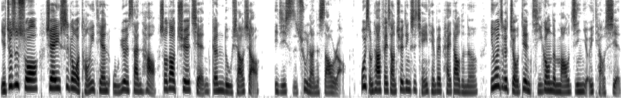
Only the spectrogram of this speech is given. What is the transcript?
也就是说 J 是跟我同一天五月三号收到缺钱跟鲁小小以及死处男的骚扰。为什么他非常确定是前一天被拍到的呢？因为这个酒店提供的毛巾有一条线。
